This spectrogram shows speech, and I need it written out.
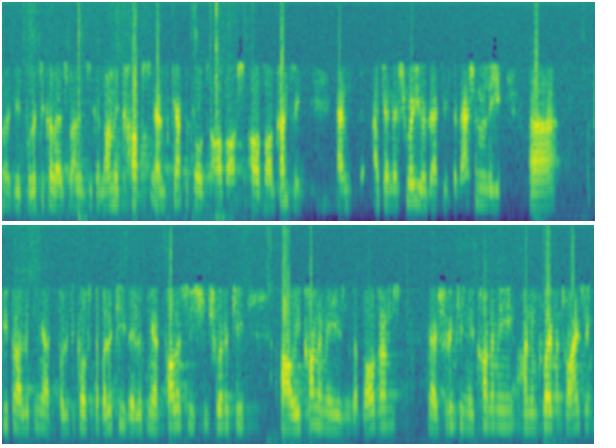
uh, the political as well as economic hubs and capitals of our, of our country. And I can assure you that internationally, uh, people are looking at political stability, they're looking at policy surety. Our economy is in the doldrums, uh, shrinking economy, unemployment rising.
